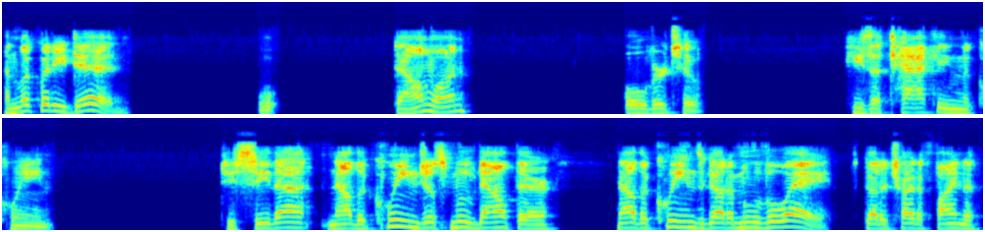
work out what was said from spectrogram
and look what he did. Down one, over two. He's attacking the queen. Do you see that? Now the queen just moved out there. Now the queen's got to move away. It's got to try to find a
